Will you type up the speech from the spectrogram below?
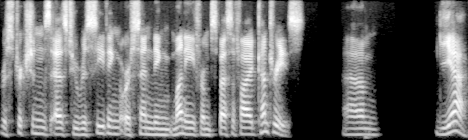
restrictions as to receiving or sending money from specified countries. Um, yeah,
